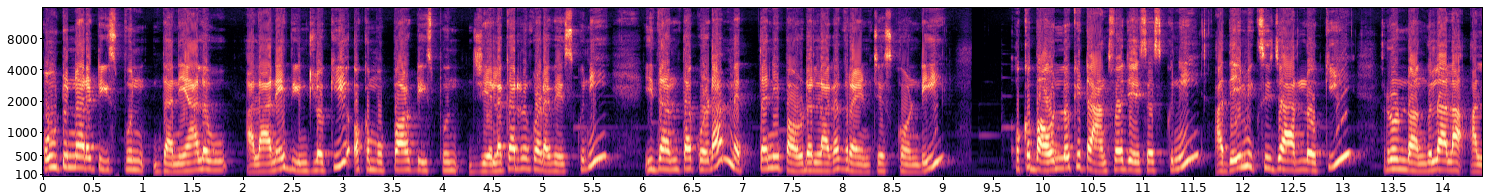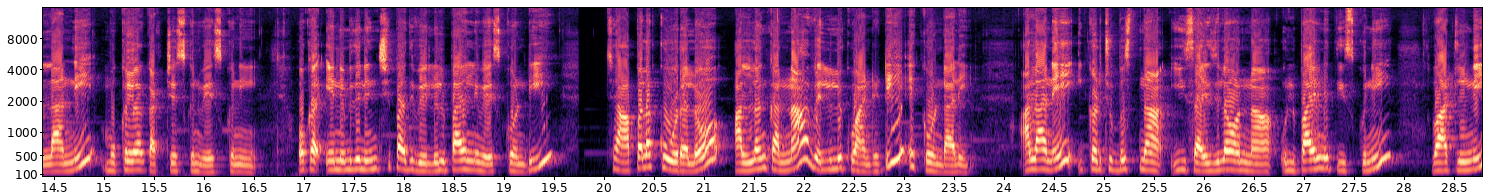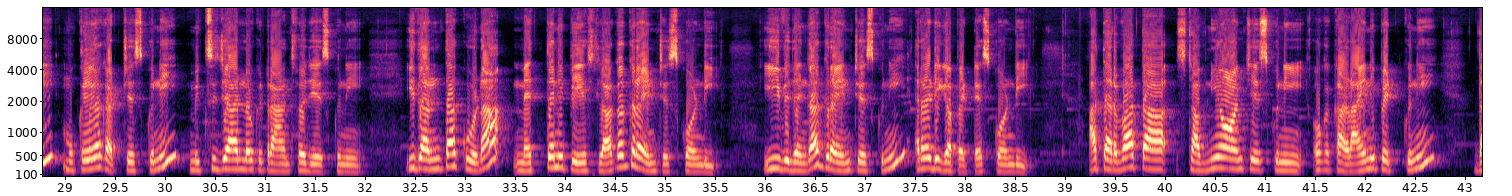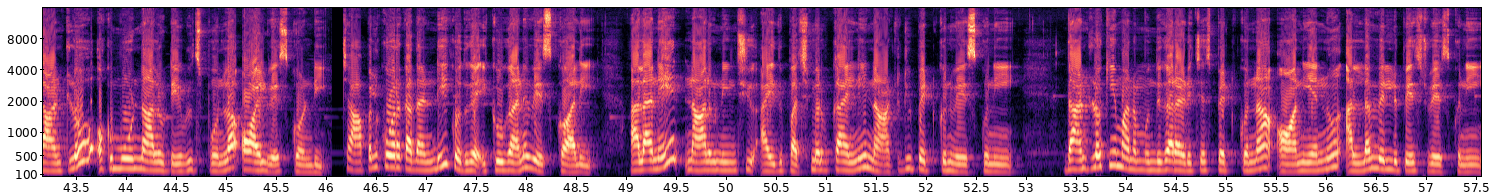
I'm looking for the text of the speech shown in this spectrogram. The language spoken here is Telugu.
ఒకటిన్నర టీ స్పూన్ ధనియాలు అలానే దీంట్లోకి ఒక ముప్పావు టీ స్పూన్ జీలకర్రను కూడా వేసుకుని ఇదంతా కూడా మెత్తని పౌడర్ లాగా గ్రైండ్ చేసుకోండి. ఒక బౌల్లోకి ట్రాన్స్ఫర్ చేసేసుకుని అదే మిక్సీ జార్లోకి రెండు అంగుళాల అల్లాన్ని ముక్కలుగా కట్ చేసుకుని వేసుకుని ఒక ఎనిమిది నుంచి పది వెల్లుల్లిపాయలని వేసుకోండి. చేపల కూరలో అల్లం కన్నా వెల్లుల్లి క్వాంటిటీ ఎక్కువ ఉండాలి. అలానే ఇక్కడ చూపిస్తున్న ఈ సైజులో ఉన్న ఉల్లిపాయలని తీసుకుని వాటిని ముక్కలుగా కట్ చేసుకుని మిక్సీ జార్లోకి ట్రాన్స్ఫర్ చేసుకుని ఇదంతా కూడా మెత్తని పేస్ట్ లాగా గ్రైండ్ చేసుకోండి. ఈ విధంగా గ్రైండ్ చేసుకుని రెడీగా పెట్టేసుకోండి. ఆ తర్వాత స్టవ్ని ఆన్ చేసుకుని ఒక కడాయిని పెట్టుకుని దాంట్లో ఒక మూడు నాలుగు టేబుల్ స్పూన్ల ఆయిల్ వేసుకోండి. చేపల కూర కదండి కొద్దిగా ఎక్కువగానే వేసుకోవాలి. అలానే నాలుగు నుంచి ఐదు పచ్చిమిరపకాయలని నాటులు పెట్టుకుని వేసుకుని దాంట్లోకి మనం ముందుగా రెడీ చేసి పెట్టుకున్న ఆనియన్ అల్లం వెల్లు పేస్ట్ వేసుకుని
